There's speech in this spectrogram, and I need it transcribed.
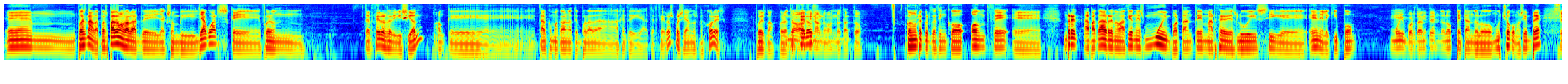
Em, pues nada, pues pasamos a hablar de Jacksonville Jaguars, que fueron terceros de división, aunque tal como acaba la temporada la gente diría terceros, pues sean los mejores. Pues no, fueron No, al terceros final no, no tanto. Con un récord de 5-11. Eh, apartado de renovaciones muy importante. Mercedes Luis sigue en el equipo, Muy importante. petándolo, petándolo mucho, como siempre. Sí.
